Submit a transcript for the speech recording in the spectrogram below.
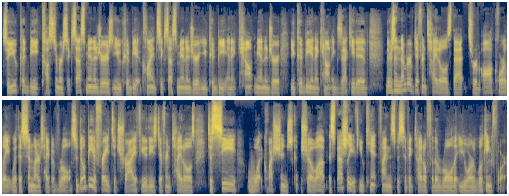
So you could be customer success managers, you could be a client success manager, you could be an account manager, you could be an account executive. There's a number of different titles that sort of all correlate with a similar type of role. So don't be afraid to try a few of these these different titles to see what questions show up, especially if you can't find the specific title for the role that you are looking for.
